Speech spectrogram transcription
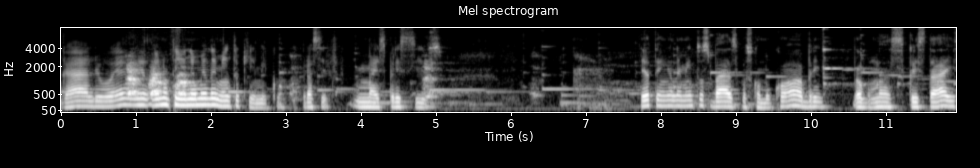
galho, é, eu não tenho nenhum elemento químico, para ser mais preciso. Eu tenho elementos básicos como cobre, algumas cristais,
